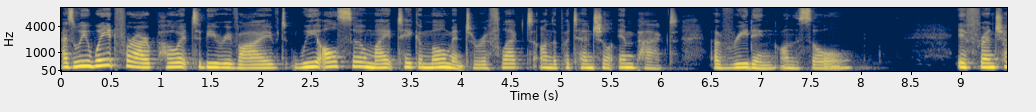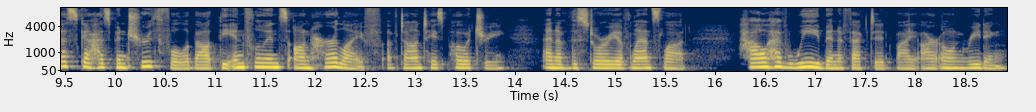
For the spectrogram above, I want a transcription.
As we wait for our poet to be revived, we also might take a moment to reflect on the potential impact of reading on the soul. If Francesca has been truthful about the influence on her life of Dante's poetry and of the story of Lancelot, how have we been affected by our own reading?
